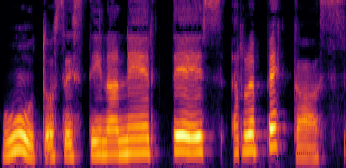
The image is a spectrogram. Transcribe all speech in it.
Uto sestina ner tes Rebekas.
